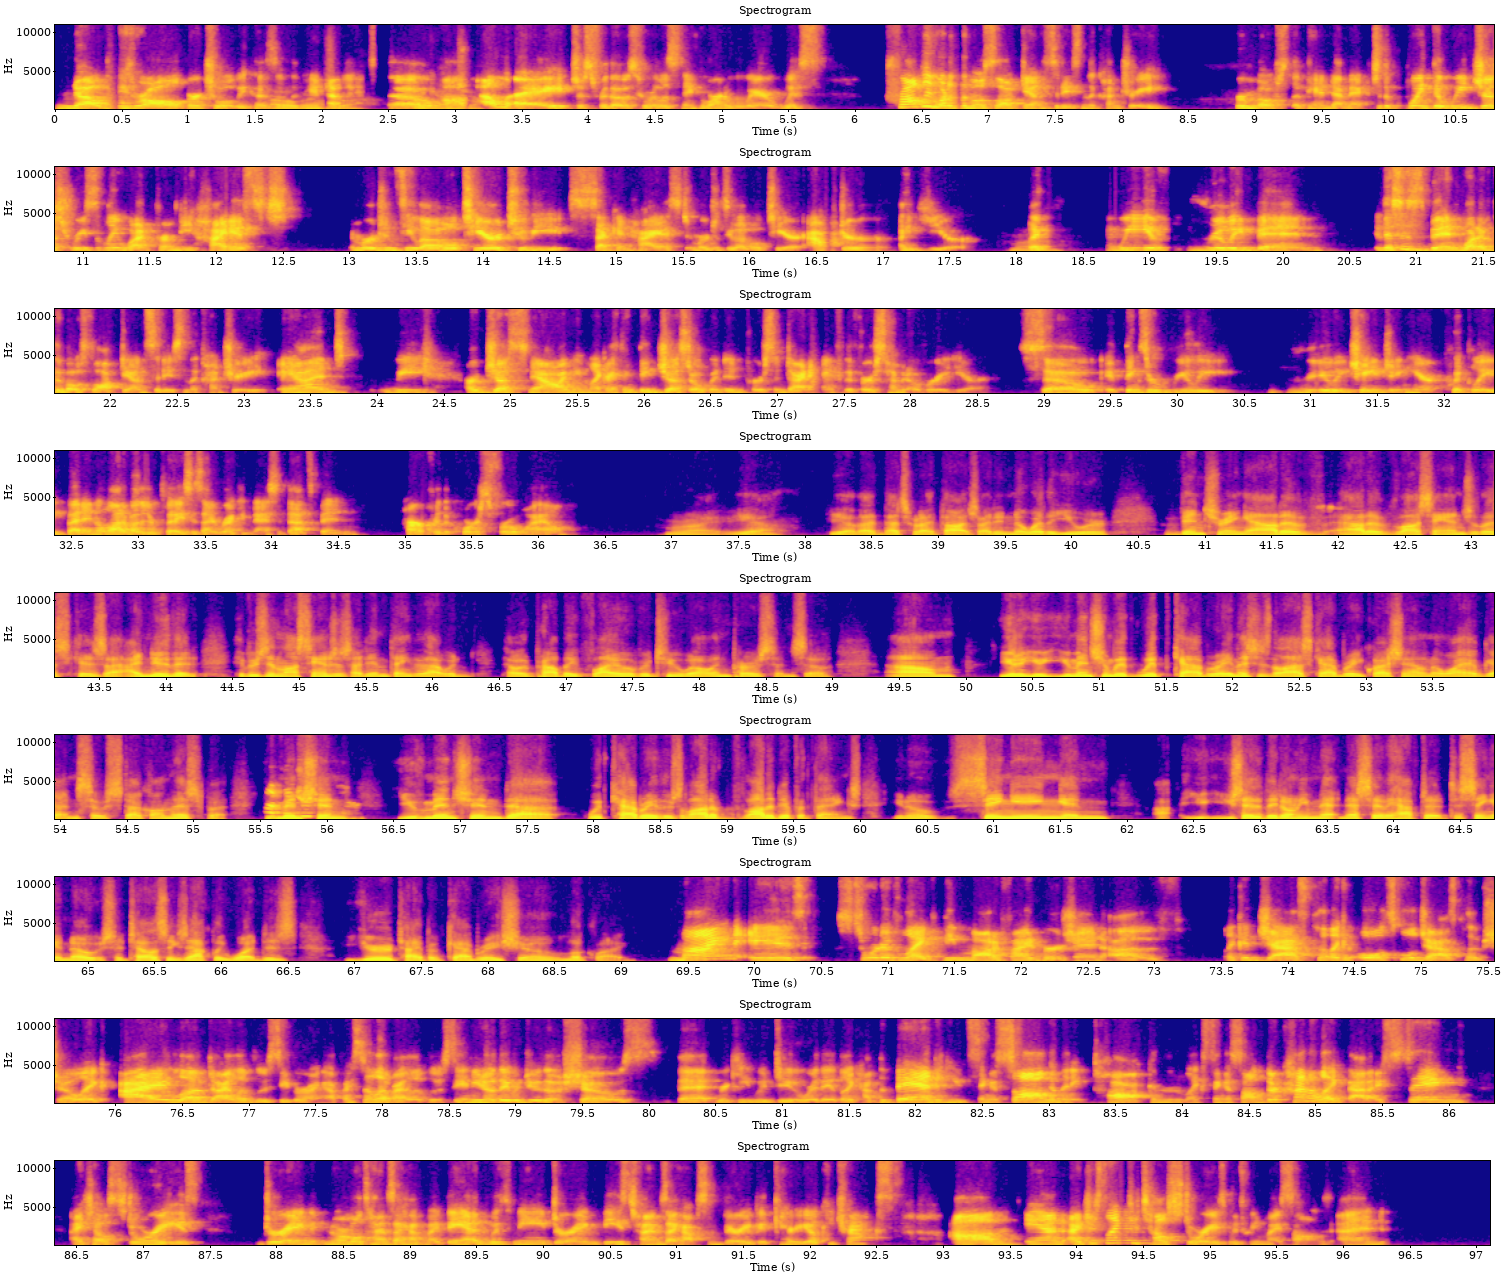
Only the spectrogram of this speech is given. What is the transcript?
No, these were all virtual because of oh, the virtual. pandemic. So um, LA, just for those who are listening who aren't aware, was probably one of the most lockdown cities in the country for most of the pandemic to the point that we just recently went from the highest emergency level tier to the second highest emergency level tier after a year. Wow. Like we have really been, this has been one of the most locked down cities in the country. And we are just now, I mean, like I think they just opened in person dining for the first time in over a year. So it, things are really, really changing here quickly. But in a lot of other places, I recognize that that's been par for the course for a while. Right. Yeah. Yeah, that, that's what I thought. So I didn't know whether you were venturing out of out of Los Angeles because I, I, knew that if it was in Los Angeles, I didn't think that that would that would probably fly over too well in person. So, um, you know, you you mentioned with with cabaret, and this is the last cabaret question. I don't know why I've gotten so stuck on this, but you mentioned you've mentioned uh, with cabaret, there's a lot of a lot of different things. You know, singing and uh, you, you said that they don't even necessarily have to, to sing a note. So tell us exactly what does your type of cabaret show look like? Mine is sort of like the modified version of like a jazz club, like an old school jazz club show. Like I loved I Love Lucy growing up. I still love I Love Lucy. And you know, they would do those shows that Ricky would do where they'd like have the band and he'd sing a song and then he'd talk and then like sing a song. They're kind of like that. I sing, I tell stories. During normal times, I have my band with me. During these times, I have some very good karaoke tracks. Um, and I just like to tell stories between my songs. And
